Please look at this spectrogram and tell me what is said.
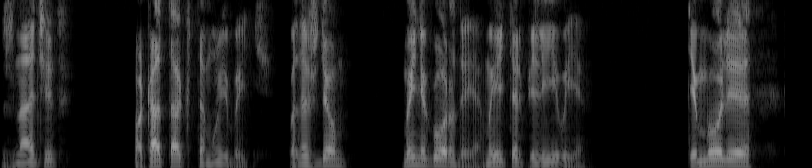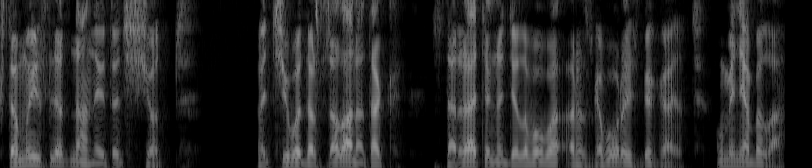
значит, пока так тому и быть. Подождем. Мы не гордые, мы терпеливые. Тем более, что мысль одна на этот счет. Отчего Дарсалана так старательно делового разговора избегает, у меня была.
